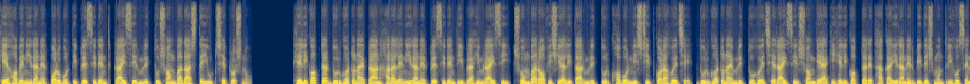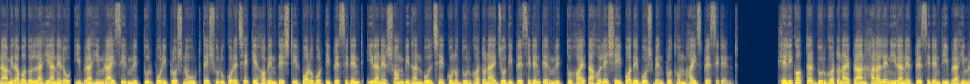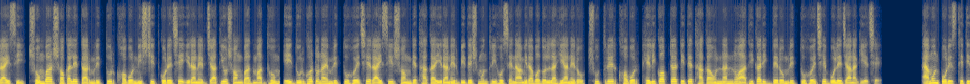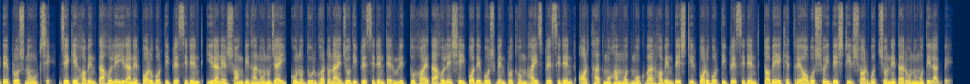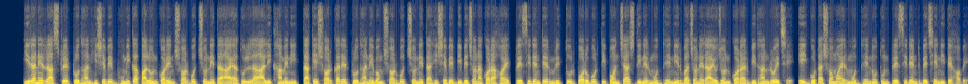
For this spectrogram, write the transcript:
কে হবেন ইরানের পরবর্তী প্রেসিডেন্ট ক্রাইসির মৃত্যু সংবাদ আসতেই উঠছে প্রশ্ন। হেলিকপ্টার দুর্ঘটনায় প্রাণ হারালেন ইরানের প্রেসিডেন্ট ইব্রাহিম রাইসি। সোমবার অফিসিয়ালি তার মৃত্যুর খবর নিশ্চিত করা হয়েছে। দুর্ঘটনায় মৃত্যু হয়েছে রাইসির সঙ্গে একই হেলিকপ্টারে থাকা ইরানের বিদেশমন্ত্রী হোসেন আমিরাবদুল্লাহিয়ানেরও। ইব্রাহিম রাইসির মৃত্যুর পরই প্রশ্ন উঠতে শুরু করেছে কে হবেন দেশটির পরবর্তী প্রেসিডেন্ট। ইরানের সংবিধান বলছে, কোনো দুর্ঘটনায় যদি প্রেসিডেন্টের মৃত্যু হয় তাহলে সেই পদে বসবেন প্রথম ভাইস প্রেসিডেন্ট। হেলিকপ্টার দুর্ঘটনায় প্রাণ হারালেন ইরানের প্রেসিডেন্ট ইব্রাহিম রাইসি। সোমবার সকালে তার মৃত্যুর খবর নিশ্চিত করেছে ইরানের জাতীয় সংবাদ মাধ্যম। এই দুর্ঘটনায় মৃত্যু হয়েছে রাইসির সঙ্গে থাকা ইরানের বিদেশমন্ত্রী হোসেন আমিরাবদুল্লাহিয়ানেরও। সূত্রের খবর, হেলিকপ্টারটিতে থাকা অন্যান্য আধিকারিকদেরও মৃত্যু হয়েছে বলে জানা গিয়েছে। এমন পরিস্থিতিতে প্রশ্ন উঠছে যে কে হবেন তাহলে ইরানের পরবর্তী প্রেসিডেন্ট। ইরানের সংবিধান অনুযায়ী কোনো দুর্ঘটনায় যদি প্রেসিডেন্টের মৃত্যু হয় তাহলে সেই পদে বসবেন প্রথম ভাইস প্রেসিডেন্ট অর্থাৎ মোহাম্মদ মোকবার হবেন দেশটির পরবর্তী প্রেসিডেন্ট। তবে এক্ষেত্রে অবশ্যই দেশটির সর্বোচ্চ নেতার অনুমতি লাগবে। ইরানের রাষ্ট্রের প্রধান হিসেবে ভূমিকা পালন করেন সর্বোচ্চ নেতা আয়াতুল্লাহ আলী খামেনি, তাকে সরকারের প্রধান এবং সর্বোচ্চ নেতা হিসেবে বিবেচনা করা হয়। প্রেসিডেন্টের মৃত্যুর পরবর্তী পঞ্চাশ দিনের মধ্যে নির্বাচনের আয়োজন করার বিধান রয়েছে। এই গোটা সময়ের মধ্যে নতুন প্রেসিডেন্ট বেছে নিতে হবে।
